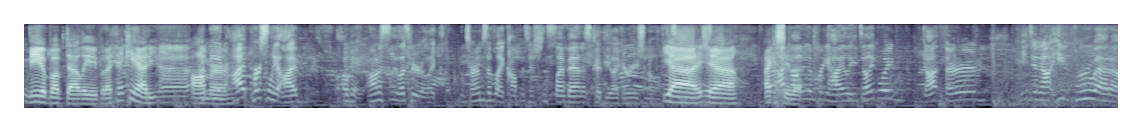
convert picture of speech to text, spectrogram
me above Dali, but I think he had Yeah, I mean, I personally, I, okay, honestly, let's be real. Like, in terms of like competition, Slambanas could be like a regional. yeah yeah I can see I that. value them pretty highly. Deli Boy got third. He did not. He threw at uh,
